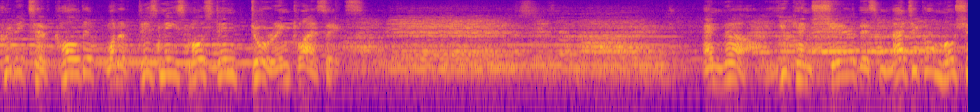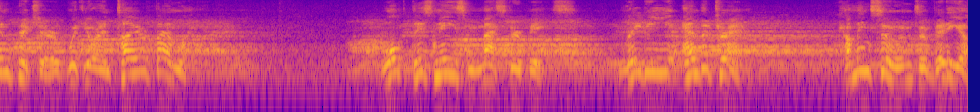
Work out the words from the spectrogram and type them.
Critics have called it one of Disney's most enduring classics. And now you can share this magical motion picture with your entire family. Walt Disney's masterpiece, Lady and the Tramp. Coming soon to video.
